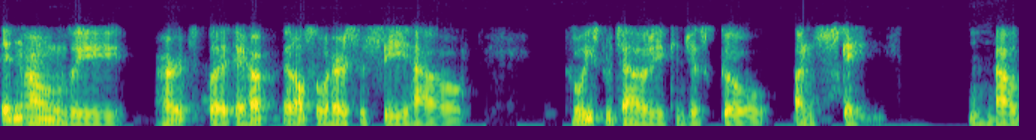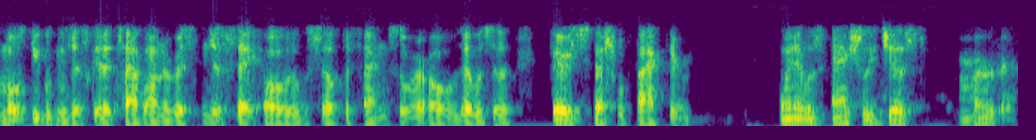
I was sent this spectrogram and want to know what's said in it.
it not only hurts, but it, it also hurts to see how police brutality can just go unscathed. Mm-hmm. How most people can just get a tap on the wrist and just say, oh, it was self defense, or oh, there was a very special factor, when it was actually just murder.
